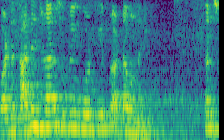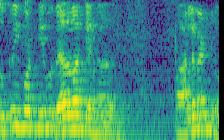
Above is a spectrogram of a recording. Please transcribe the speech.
వాటిని సాధించడానికి సుప్రీంకోర్టు తీర్పులు అడ్డం ఉన్నాయి. కానీ సుప్రీంకోర్టు తీర్పు వేదవాక్యం కాదు పార్లమెంట్లో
